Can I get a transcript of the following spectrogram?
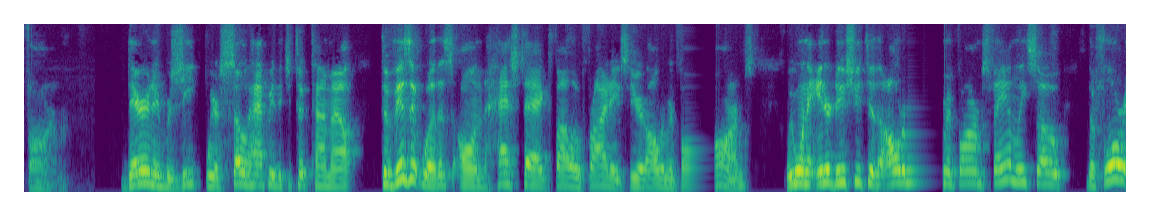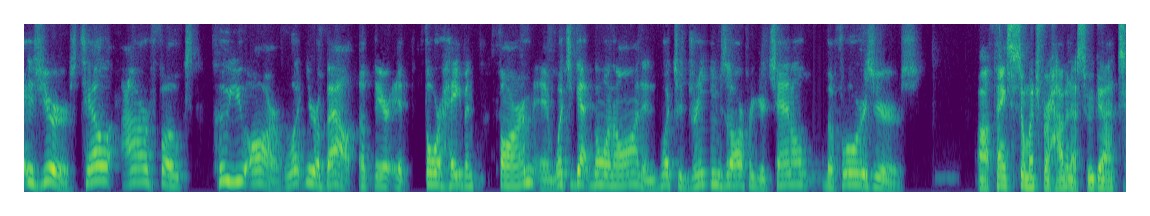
Farm. Darren and Brigitte, we're so happy that you took time out to visit with us on hashtag Follow Fridays here at Alderman Farms. We want to introduce you to the Alderman Farms family. So the floor is yours. Tell our folks who you are, what you're about up there at Thor Haven Farm, and what you got going on, and what your dreams are for your channel. The floor is yours. Oh, thanks so much for having us. We've got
